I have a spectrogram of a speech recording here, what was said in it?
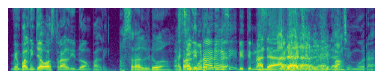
Yang paling jauh Australia doang paling. Australia doang. Australia Hachimura pun ada nggak sih di timnas? Ada, Ada, ada, ada, ada, di ada, Jepang. Hachimura.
